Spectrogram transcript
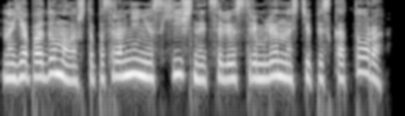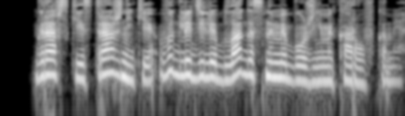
но я подумала, что по сравнению с хищной целеустремленностью Пескатора, графские стражники выглядели благостными божьими коровками.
